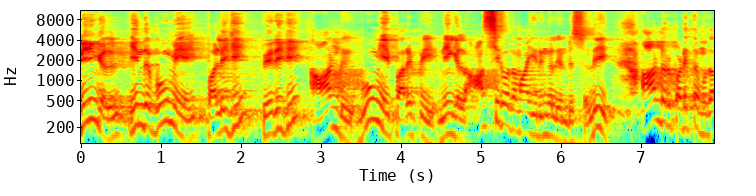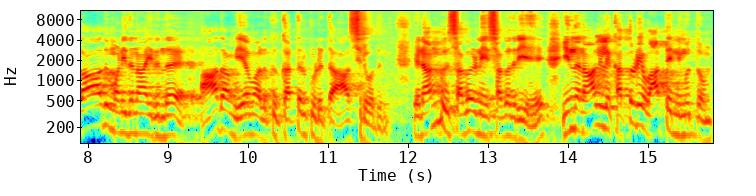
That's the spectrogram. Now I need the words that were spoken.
நீங்கள் இந்த பூமியை பழுகி பெருகி ஆண்டு பூமியை பரப்பி நீங்கள் ஆசீர்வாதமாய் இருங்கள் என்று சொல்லி ஆண்டவர் படைத்த முதலாவது மனிதனாய் இருந்த ஆதாம் ஏவாளுக்கு கத்தர் கொடுத்த ஆசீர்வாதம். என் அன்பு சகோதரனே சகோதரியே இந்த நாளில் கத்தருடைய வார்த்தை நிமித்தம்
